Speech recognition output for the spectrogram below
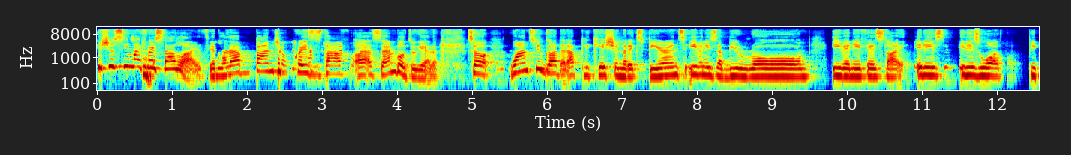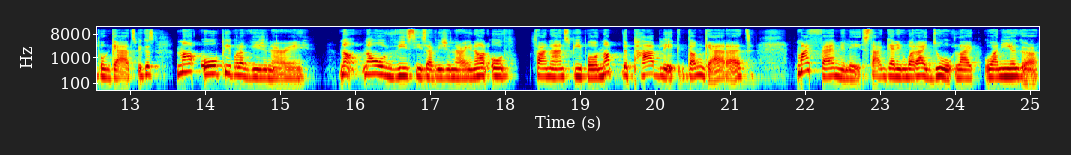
You should see my first satellite. You know, a bunch of crazy stuff assembled together. So once you got that application, that experience, even if it's a bit even if it's like it is, it is what people get. Because not all people are visionary. Not not all VCs are visionary. Not all finance people, not the public, don't get it. My family start getting what I do like one year ago.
